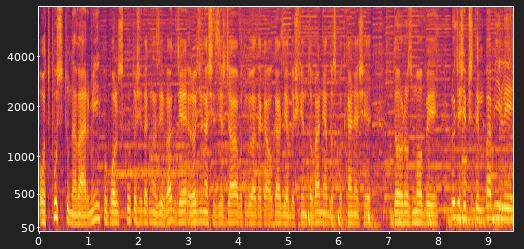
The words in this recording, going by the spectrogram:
odpustu na Warmii, po polsku to się tak nazywa, gdzie rodzina się zjeżdżała, bo to była taka okazja do świętowania, do spotkania się, do rozmowy. Ludzie się przy tym bawili,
